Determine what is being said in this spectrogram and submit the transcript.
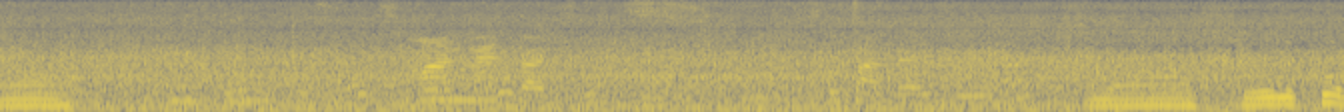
Uh. Yeah? yeah, it's really cool.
